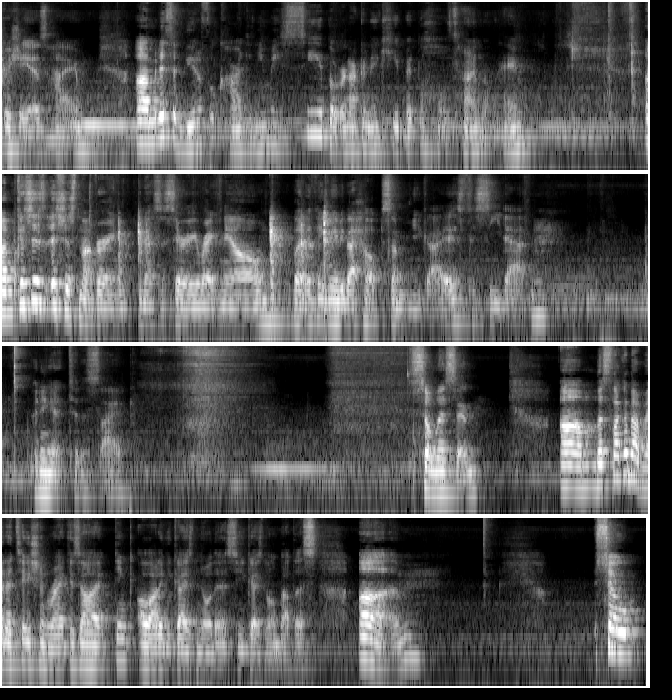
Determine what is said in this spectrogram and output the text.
Here she is. Hi. Um, it is a beautiful card that you may see, but we're not going to keep it the whole time, okay? Um, because it's, it's just not very necessary right now, but I think maybe that helps some of you guys to see that. Putting it to the side. So listen, um, let's talk about meditation, right? Because I think a lot of you guys know this. You guys know about this. Um, so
